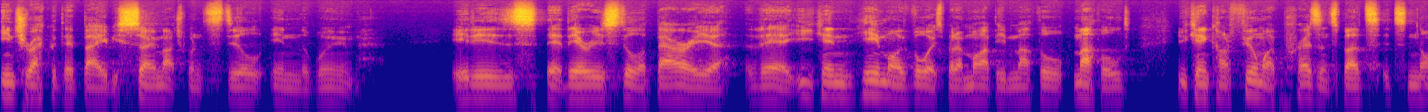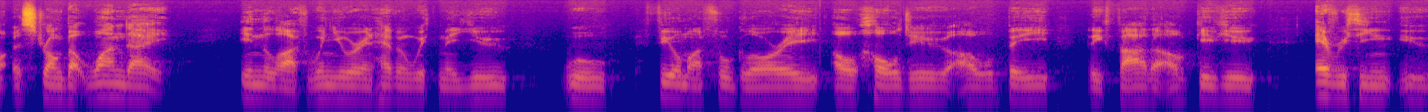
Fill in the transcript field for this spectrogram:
interact with their baby so much when it's still in the womb. It is that there is still a barrier there. You can hear my voice, but it might be muffled. You can kind of feel my presence, but it's, not as strong. But one day, in the life. When you are in heaven with me, you will feel my full glory. I'll hold you. I will be the Father. I'll give you everything you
